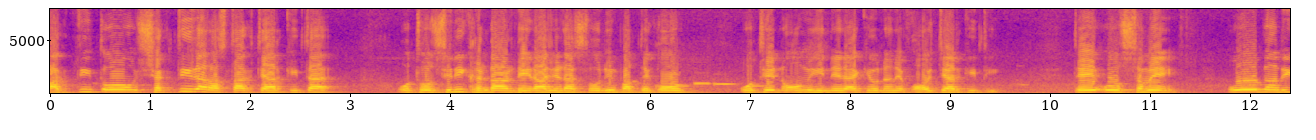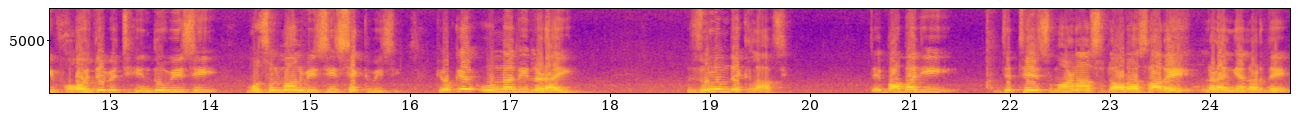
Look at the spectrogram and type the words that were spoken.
ਭਗਤੀ ਤੋਂ ਸ਼ਕਤੀ ਦਾ ਰਸਤਾ ਅਖਤਿਆਰ ਕੀਤਾ। ਉਥੋਂ ਸ੍ਰੀ ਖੰਡਾ ਡੇਰਾ ਜਿਹੜਾ ਸੋਨੀਪਤ ਦੇ ਕੋਲ, ਉੱਥੇ 9 ਮਹੀਨੇ ਰਹਿ ਕੇ ਉਹਨਾਂ ਨੇ ਫੌਜ ਤਿਆਰ ਕੀਤੀ। ਤੇ ਉਸ ਸਮੇਂ ਉਹਨਾਂ ਦੀ ਫੌਜ ਦੇ ਵਿੱਚ ਹਿੰਦੂ ਵੀ ਸੀ, ਮੁਸਲਮਾਨ ਵੀ ਸੀ, ਸਿੱਖ ਵੀ ਸੀ, ਕਿਉਂਕਿ ਉਹਨਾਂ ਦੀ ਲੜਾਈ ਜ਼ੁਲਮ ਦੇ ਖਿਲਾਫ ਸੀ। ਤੇ ਬਾਬਾ ਜੀ ਜਿੱਥੇ ਸਮਾਣਾ ਸਟੌਰਾ ਸਾਰੇ ਲੜਾਈਆਂ ਲੜਦੇ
